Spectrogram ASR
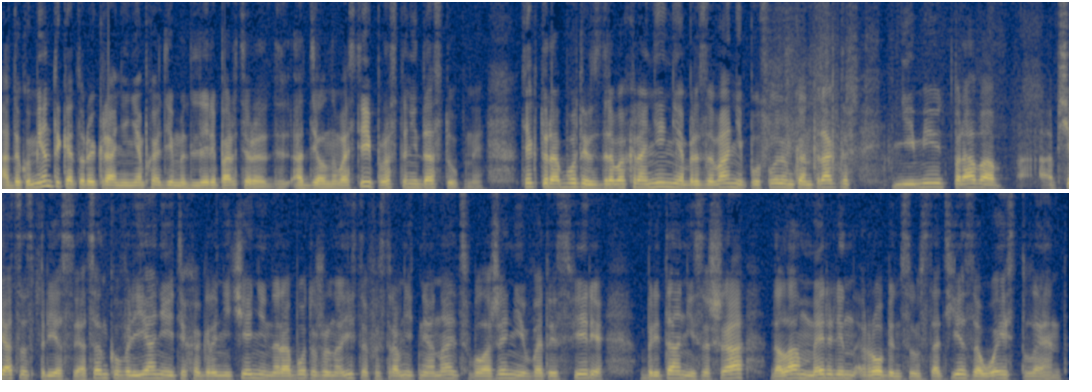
а документы, которые крайне необходимы для репортера отдела новостей, просто недоступны. Те, кто работает в здравоохранении, образовании по условиям контрактов, не имеют права общаться с прессой. Оценку влияния этих ограничений на работу журналистов и сравнительный анализ положений в этой сфере в Британии и США дала Мэрилин Робинсон в статье «The Wasteland».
